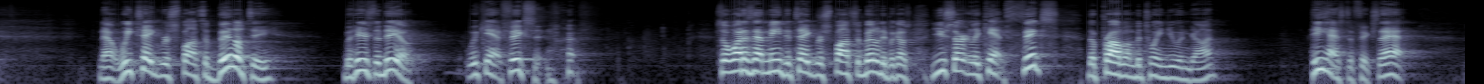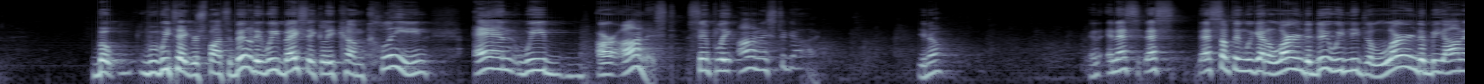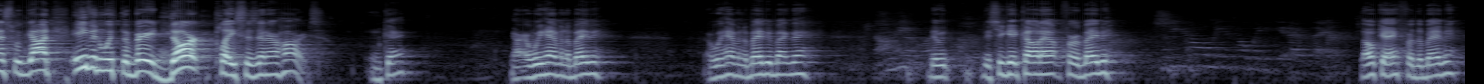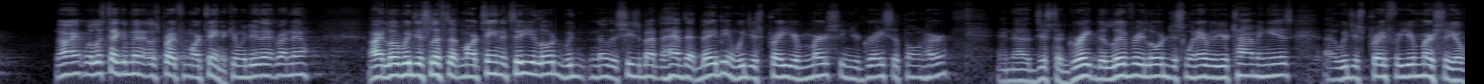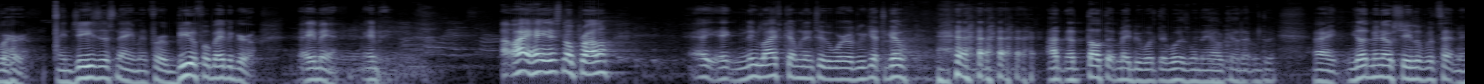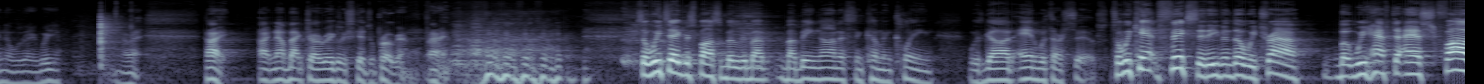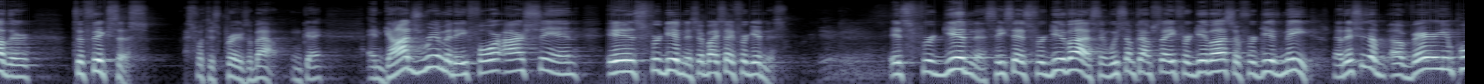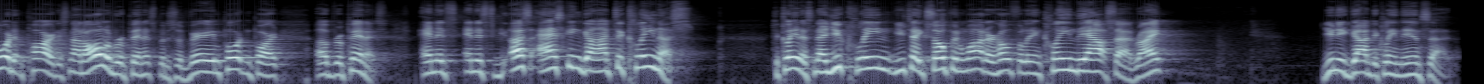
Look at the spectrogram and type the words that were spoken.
Now, we take responsibility, but here's the deal we can't fix it. so, what does that mean to take responsibility? Because you certainly can't fix the problem between you and God. He has to fix that. But when we take responsibility, we basically come clean and we are honest, simply honest to God. You know? And, and that's, that's, that's something we got to learn to do. We need to learn to be honest with God, even with the very dark places in our hearts. Okay? Are we having a baby? Are we having a baby back there? Did, did she get called out for a baby? Okay, for the baby? All right, well, let's take a minute. Let's pray for Martina. Can we do that right now? All right, Lord, we just lift up Martina to you, Lord. We know that she's about to have that baby, and we just pray your mercy and your grace upon her. And uh, just a great delivery, Lord, just whenever your timing is. Uh, we just pray for your mercy over her. In Jesus' name, and for a beautiful baby girl. Amen. Amen. Amen. Oh, hey, hey, it's no problem. Hey, hey, new life coming into the world. We get to go. I, I, thought that maybe what there was when they all got up. All right, you let me know, Sheila, what's happening over there, will you? All right. All right. All right, now back to our regularly scheduled program. All right. so we take responsibility by, by being honest and coming clean with God and with ourselves. So we can't fix it even though we try, but we have to ask Father to fix us. That's what this prayer is about, okay? And God's remedy for our sin is forgiveness. Everybody say forgiveness. It's forgiveness. He says, Forgive us. And we sometimes say, Forgive us or forgive me. Now, this is a, a very important part. It's not all of repentance, but it's a very important part of repentance. And it's, and it's us asking God to clean us. To clean us. Now, you clean, you take soap and water, hopefully, and clean the outside, right? You need God to clean the inside.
